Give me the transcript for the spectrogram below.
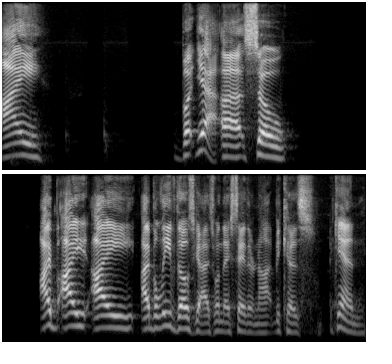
I. But yeah, uh, so I, I, I, I believe those guys when they say they're not because again,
